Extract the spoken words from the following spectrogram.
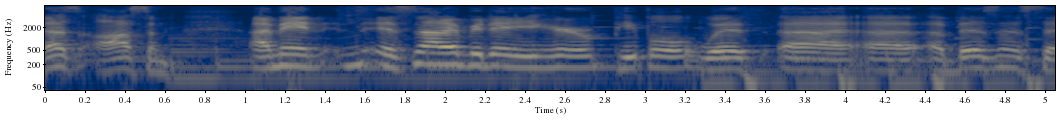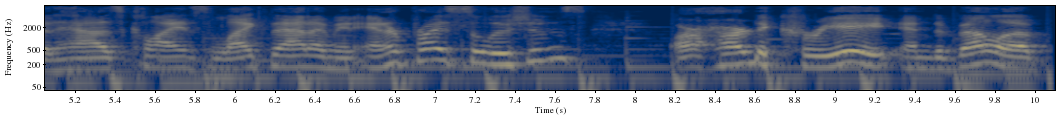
That's awesome. I mean, it's not every day you hear people with uh, a, a, business that has clients like that. I mean, enterprise solutions are hard to create and develop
